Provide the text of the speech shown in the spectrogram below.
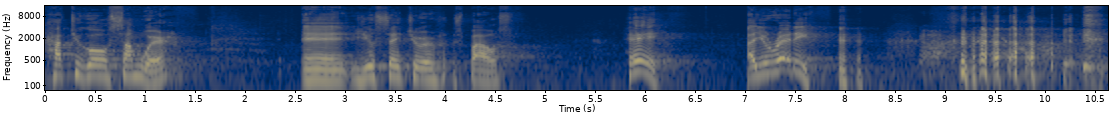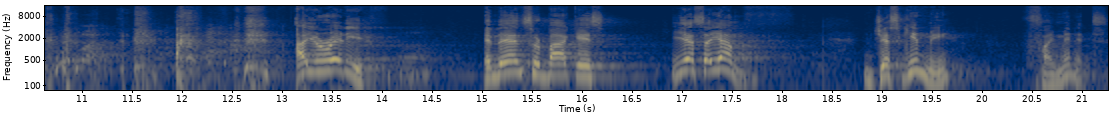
have to go somewhere, and you say to your spouse, Hey, are you ready? are you ready? And the answer back is, Yes, I am. Just give me five minutes.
